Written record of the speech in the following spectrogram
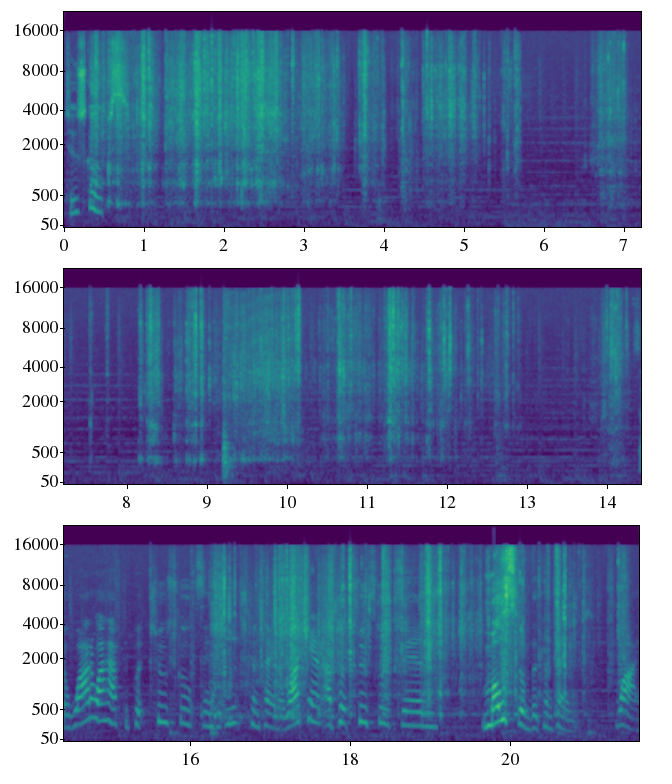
two scoops. So why do I have to put two scoops into each container? Why can't I put two scoops in most of the containers? Why?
